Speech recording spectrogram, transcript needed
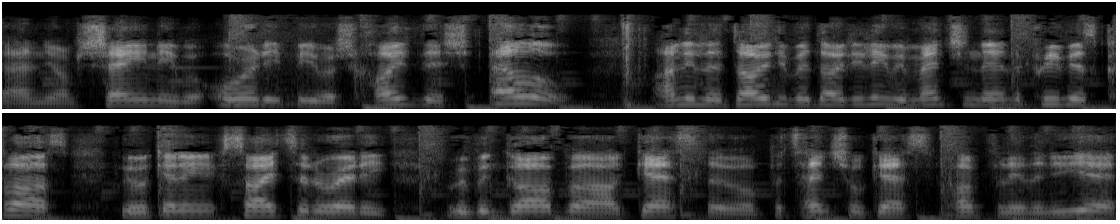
and Yom Sheni will already be Rosh Chodesh Elul. Ani Ladodi Badodi We mentioned it in the previous class. We were getting excited already. Ruben Garber, our guest or potential guest, hopefully in the new year,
